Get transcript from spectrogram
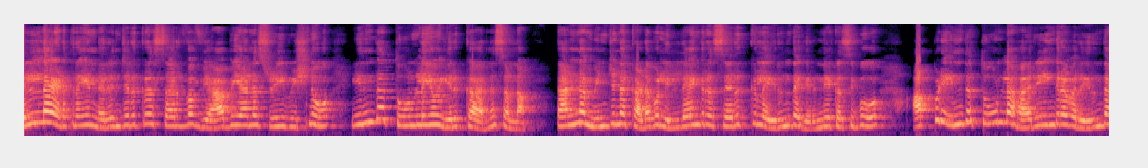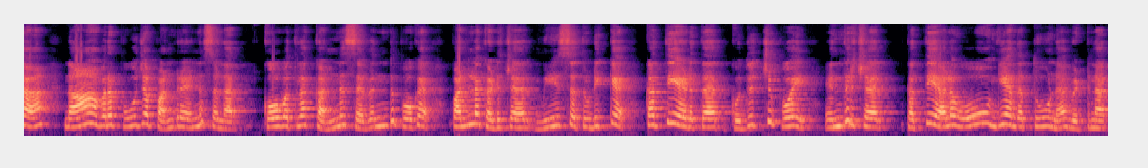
எல்லா இடத்துலையும் நிறைஞ்சிருக்கிற சர்வ வியாபியான ஸ்ரீ விஷ்ணு இந்த தூண்லையும் இருக்கார்னு சொன்னான். தன்னை மிஞ்சின கடவுள் இல்லைங்கிற செருக்கில் இருந்த ஹிரண்யகசிபு அப்படி இந்த தூணில் ஹரிங்கிறவர் இருந்தால் நான் அவரை பூஜை பண்ணுறேன்னு சொன்னார். கோபத்தில் கண்ணு செவந்து போக பல்ல கடிச்சார். மீச துடிக்க கத்தியை எடுத்தார். கொதிச்சு போய் எந்திரிச்சார். கத்தியால் ஓங்கி அந்த தூணை வெட்டினார்.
